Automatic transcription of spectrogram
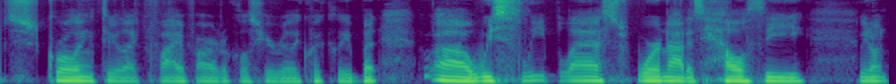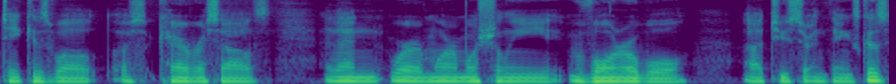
scrolling through like five articles here really quickly, but uh, we sleep less, we're not as healthy, we don't take as well care of ourselves, and then we're more emotionally vulnerable uh, to certain things because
